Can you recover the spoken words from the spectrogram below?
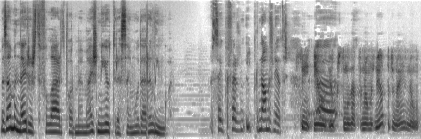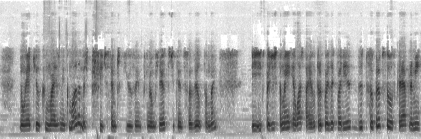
Mas há maneiras de falar de forma mais neutra sem mudar a língua. Sei que prefere pronomes neutros. Sim, eu, uh... eu costumo usar pronomes neutros, não é? Não, não é aquilo que mais me incomoda, mas prefiro sempre que usem pronomes neutros e tento fazê-lo também. E, e, depois isto também, é, lá está, é outra coisa que varia de pessoa para pessoa. Se calhar para mim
